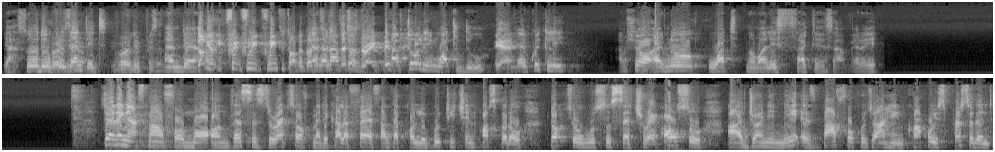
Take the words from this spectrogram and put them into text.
Yeah, so they'll present it. You've already presented. And uh, no, you're free, free, free to talk because yeah, this, is, this is direct. This I've told him what to do. Yeah. And then quickly, I'm sure I know what normally such things are very Joining us now for more on this is Director of Medical Affairs at the Korle Bu Teaching Hospital, Dr. Wusu Sekyere. Also uh, joining me is Bafo Kojahinkwa, who is President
